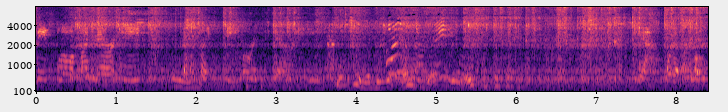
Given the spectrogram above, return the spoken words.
Zombies blow up my barricade? That's my favorite barricade. Yeah, whatever, folk.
